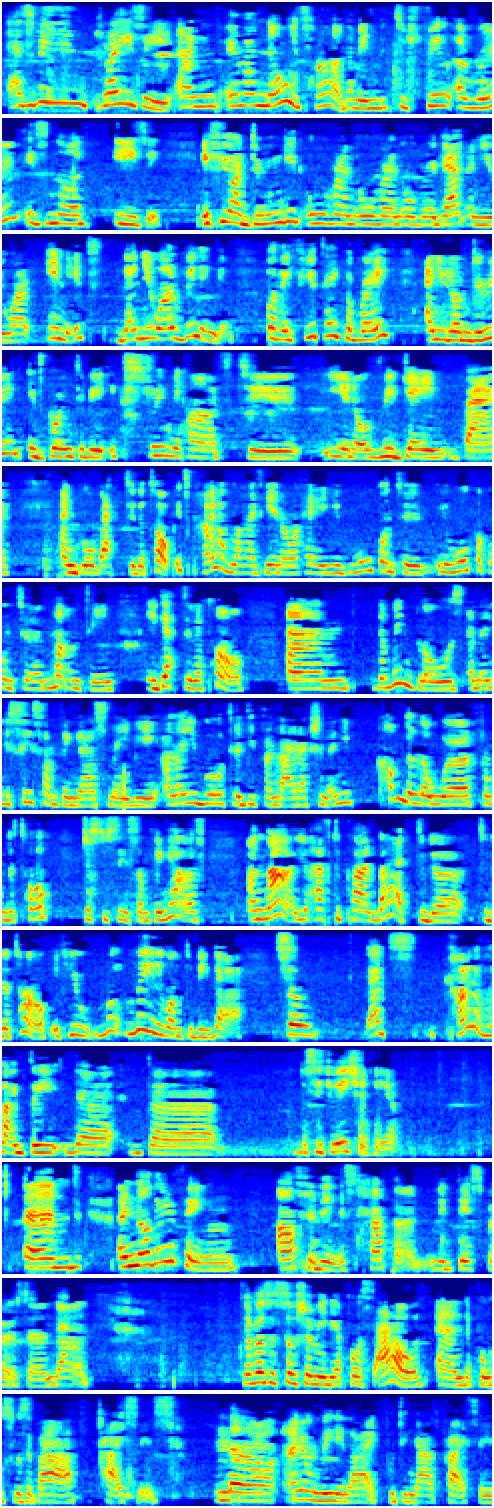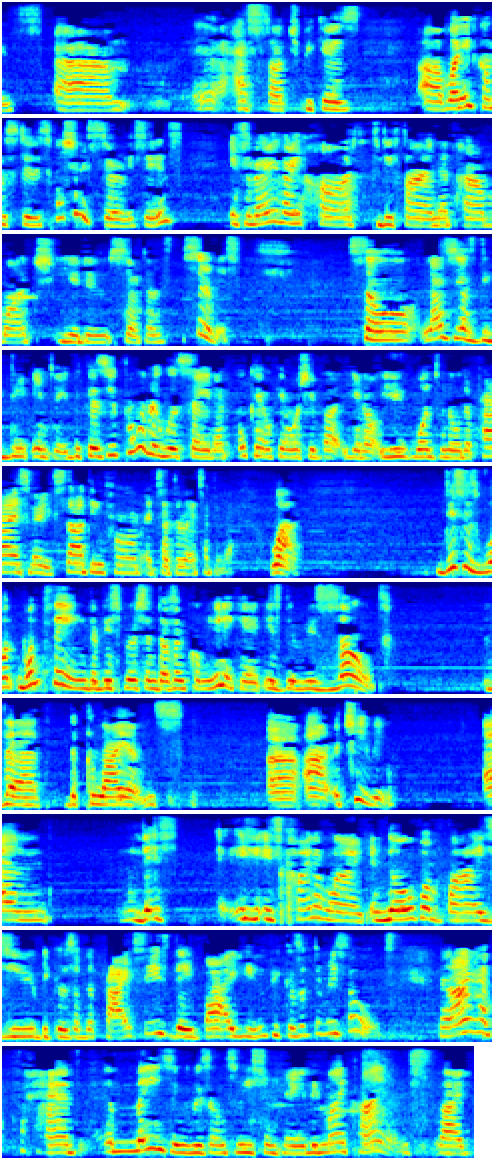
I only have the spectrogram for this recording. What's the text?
it's been crazy and and I know it's hard. I mean, to fill a room is not easy. If you are doing it over and over and over again and you are in it, then you are winning it. But if you take a break and you don't do it, it's going to be extremely hard to, you know, regain back and go back to the top. It's kind of like, you know, hey, you walk onto, you walk up onto a mountain, you get to the top, and the wind blows and then you see something else maybe and then you go to a different direction and you come the lower from the top just to see something else. And now you have to climb back to the to the top if you really want to be there. So that's kind of like the the the the situation here and another thing after this happened with this person that there was a social media post out and the post was about prices. Now, I don't really like putting out prices um, as such because uh, when it comes to specialist services, it's very, very hard to define at how much you do certain service. So let's just dig deep into it because you probably will say that okay, okay, Oshi, but you know you want to know the price, where it's starting from, etc., etc. Well, this is one one thing that this person doesn't communicate is the result that the clients uh, are achieving, and this it's kind of like no one buys you because of the prices they buy you because of the results now i have had amazing results recently with my clients. Like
